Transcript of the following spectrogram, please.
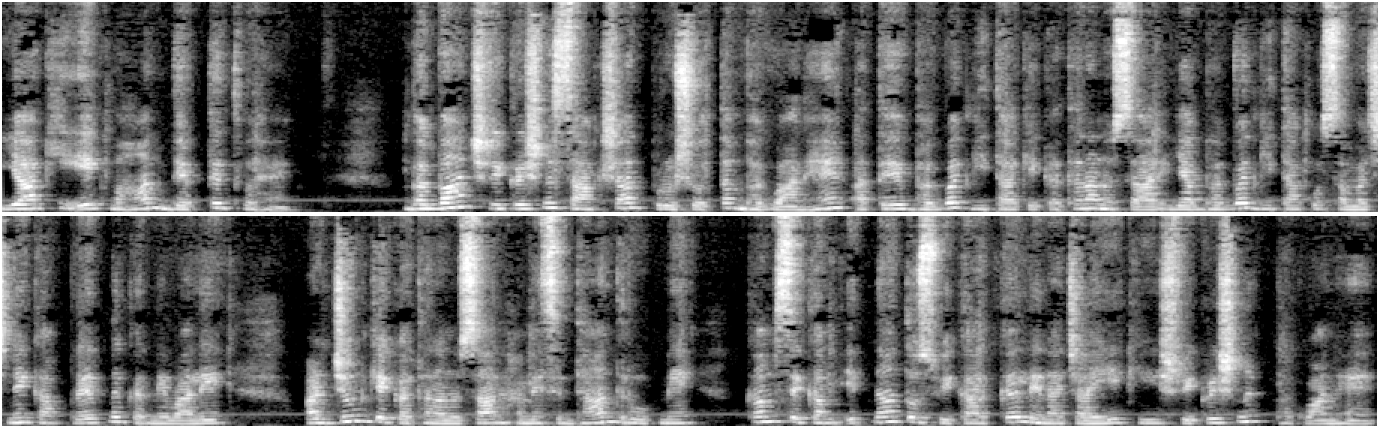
या कि एक महान व्यक्तित्व है। भगवान श्री कृष्ण साक्षात पुरुषोत्तम भगवान हैं अतः भगवत गीता के कथन अनुसार या भगवत गीता को समझने का प्रयत्न करने वाले अर्जुन के कथन अनुसार हमें सिद्धांत रूप में कम से कम इतना तो स्वीकार कर लेना चाहिए कि श्री कृष्ण भगवान हैं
